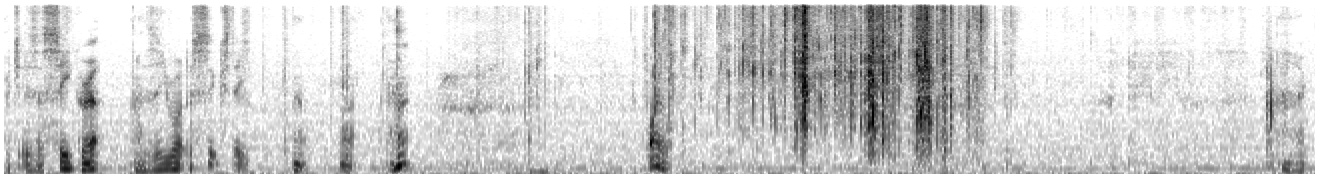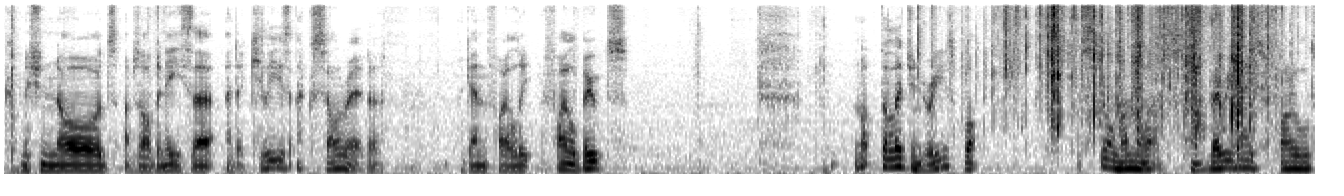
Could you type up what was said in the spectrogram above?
which is a secret and 0 to 60 uh, uh, foil Ignition Nodes, Absorbing Aether, and Achilles Accelerator. again, file, foil boots. Not the legendaries, but still nonetheless very nice foiled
